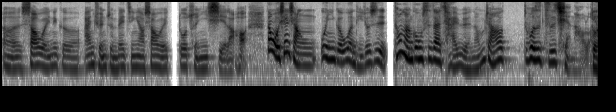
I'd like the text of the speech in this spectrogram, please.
呃稍微那个安全准备金要稍微多存一些了哈。那我现在想问一个问题，就是通常公司在裁员呢，我们讲到或是之前好了，对，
